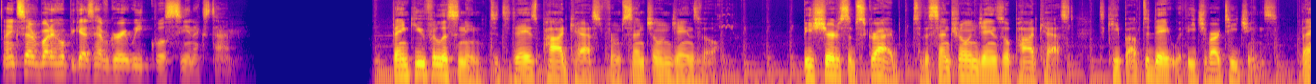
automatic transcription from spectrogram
Thanks, everybody. Hope you guys have a great week. We'll see you next time. Thank you for listening to today's podcast from Central and Janesville. Be sure to subscribe to the Central and Janesville podcast to keep up to date with each of our teachings. Thanks.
